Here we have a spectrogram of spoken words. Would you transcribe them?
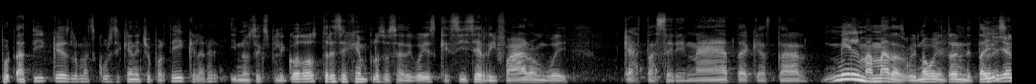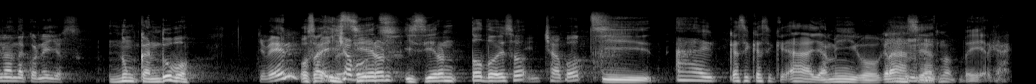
por- a ti qué es lo más cursi que han hecho por ti? Que la ver Y nos explicó dos, tres ejemplos, o sea, de güeyes que sí se rifaron, güey. Que hasta serenata, que hasta mil mamadas, güey. No voy a entrar en Pero detalles. ya no anda con ellos. Nunca anduvo. ¿Qué ven? O sea, hicieron, hicieron todo eso ¿Ven, chavots? y, ay, casi, casi que, ay, amigo, gracias, no, verga.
